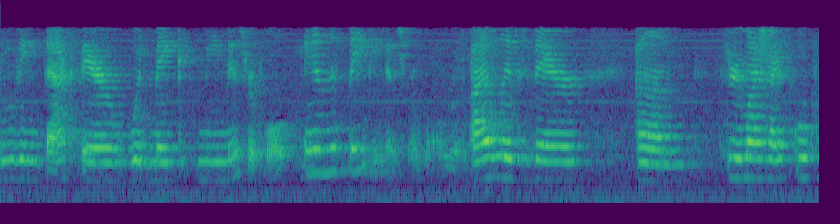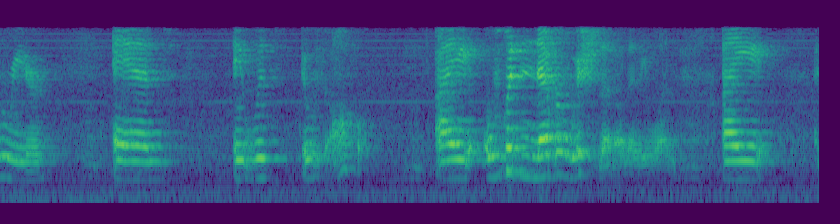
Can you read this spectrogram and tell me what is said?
moving back there would make me miserable and this baby miserable. I lived there um, through my high school career, and it was it was awful. I would never wish that on anyone. I I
